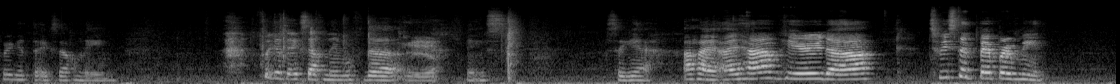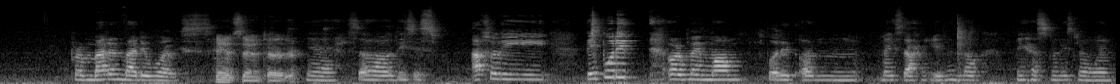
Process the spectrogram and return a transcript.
forget the exact name. Forget the exact name of the Yeah. things. So yeah. Okay, I have here the Twisted Peppermint from Bath and Body Works. Hand sanitizer. Yeah, so this is actually they put it or my mom put it on my stocking even though my husband is the one.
